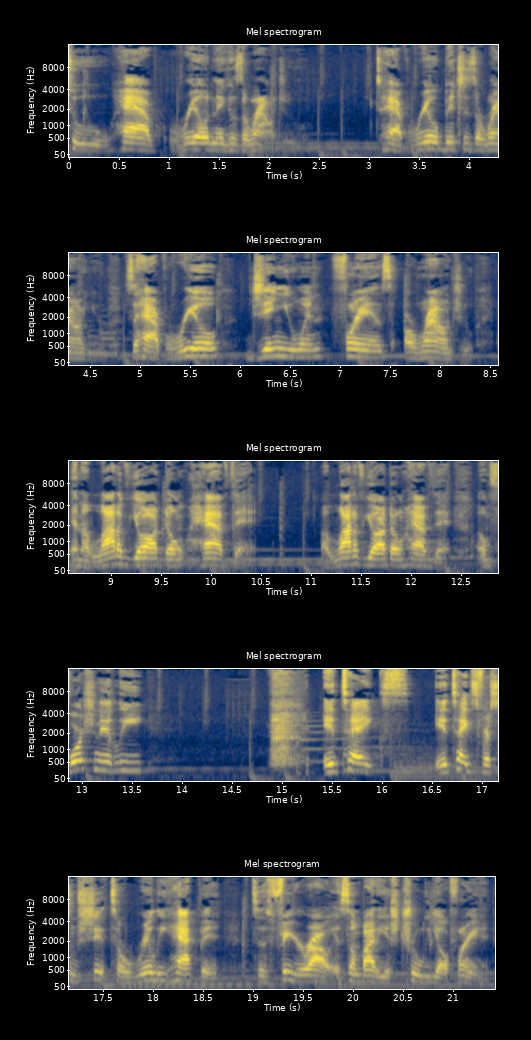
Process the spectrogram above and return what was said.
to have real niggas around you. to have real bitches around you, to have real, genuine friends around you. And a lot of y'all don't have that. A lot of y'all don't have that. Unfortunately, it takes it takes for some shit to really happen to figure out if somebody is truly your friend.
